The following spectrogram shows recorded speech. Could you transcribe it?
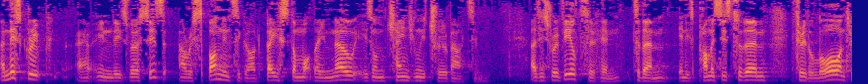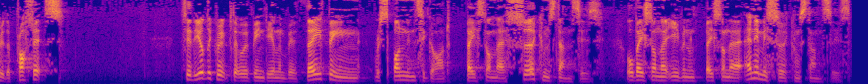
And this group uh, in these verses are responding to God based on what they know is unchangingly true about Him, as it's revealed to Him, to them, in His promises to them, through the law and through the prophets. See, the other group that we've been dealing with, they've been responding to God based on their circumstances, or based on their, even based on their enemy's circumstances,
